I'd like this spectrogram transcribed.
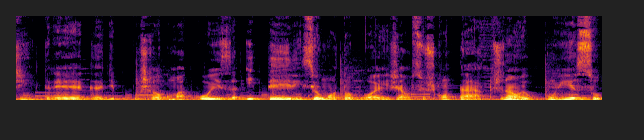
de entrega, de buscar alguma coisa e terem seu motoboy já, os seus contatos. Não, eu conheço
